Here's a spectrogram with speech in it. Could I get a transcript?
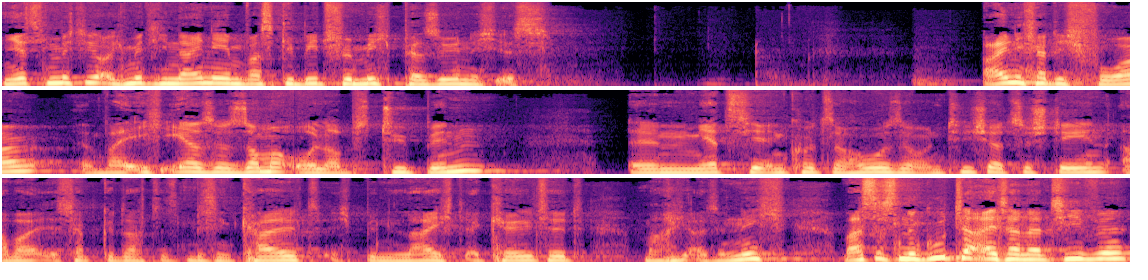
Und jetzt möchte ich euch mit hineinnehmen, was Gebet für mich persönlich ist. Eigentlich hatte ich vor, weil ich eher so Sommerurlaubstyp bin, ähm, jetzt hier in kurzer Hose und T-Shirt zu stehen, aber ich habe gedacht, es ist ein bisschen kalt, ich bin leicht erkältet, mache ich also nicht. Was ist eine gute Alternative?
